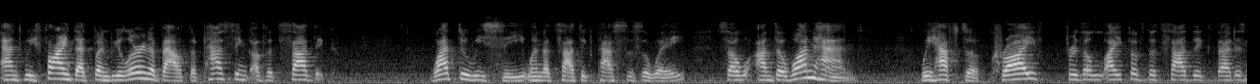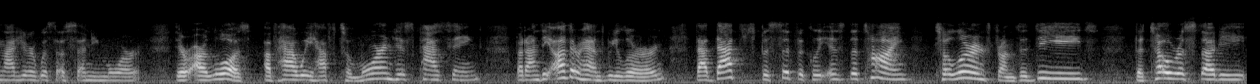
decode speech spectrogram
And we find that when we learn about the passing of a tzaddik, what do we see when a tzaddik passes away? So on the one hand, we have to cry for the life of the tzaddik that is not here with us anymore. There are laws of how we have to mourn his passing. But on the other hand, we learn that that specifically is the time to learn from the deeds, the Torah study,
